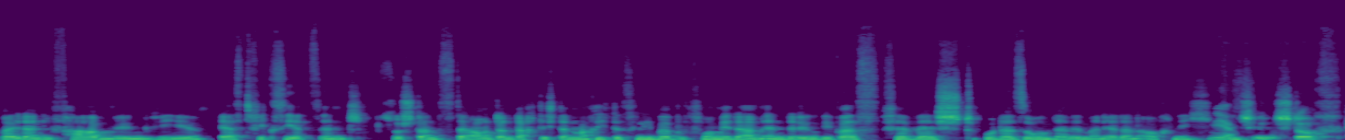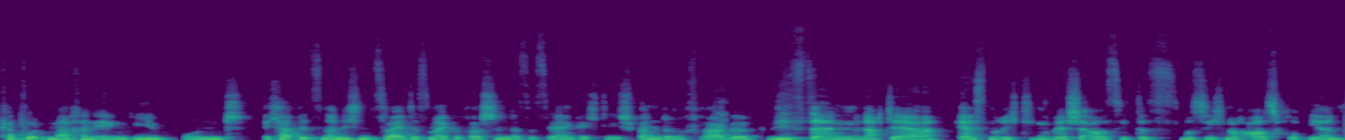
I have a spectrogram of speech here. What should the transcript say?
weil dann die Farben irgendwie erst fixiert sind. So stand es da und dann dachte ich, dann mache ich das lieber, bevor mir da am Ende irgendwie was verwäscht oder so. Da will man ja dann auch nicht ja. den schönen Stoff kaputt machen irgendwie. Und ich habe jetzt noch nicht ein zweites Mal gewaschen. Das ist ja eigentlich die spannendere Frage. Wie es dann nach der ersten richtigen Wäsche aussieht, das muss ich noch ausprobieren.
